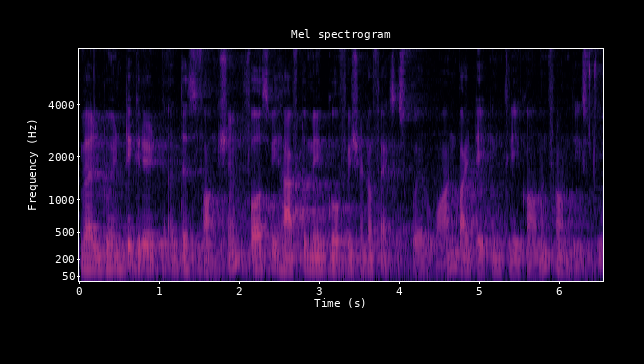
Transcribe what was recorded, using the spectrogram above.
Well, to integrate uh, this function, first we have to make coefficient of x square 1 by taking 3 common from these two.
